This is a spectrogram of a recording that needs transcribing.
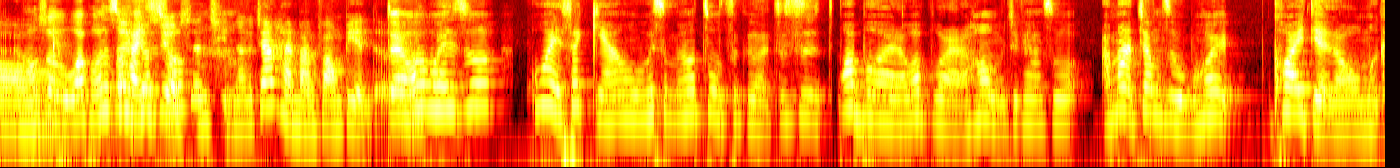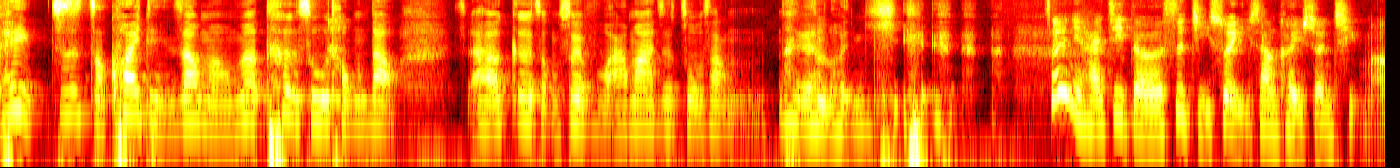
对，然后所以我外婆那时候还是有申请那个，这样还蛮方便的。对，我外婆还说：“我也在讲，我为什么要做这个？就是我不来了，我不来。”然后我们就跟他说：“阿妈，这样子我们会。”快一点哦，我们可以就是走快一点，你知道吗？我们有特殊通道，然后各种说服阿妈就坐上那个轮椅。所以你还记得是几岁以上可以申请吗？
